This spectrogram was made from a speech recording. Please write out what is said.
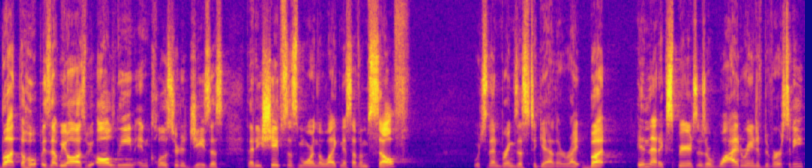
But the hope is that we all, as we all lean in closer to Jesus, that He shapes us more in the likeness of Himself, which then brings us together, right? But in that experience, there's a wide range of diversity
